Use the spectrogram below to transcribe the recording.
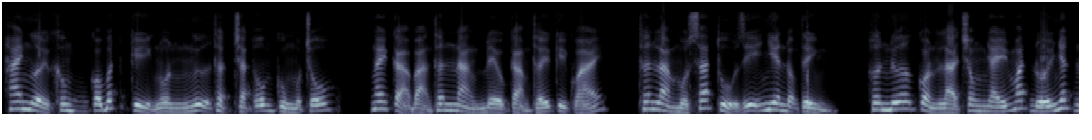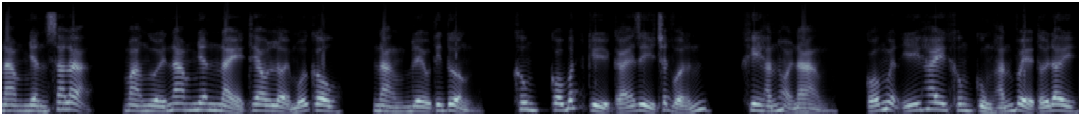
hai người không có bất kỳ ngôn ngữ thật chặt ôm cùng một chỗ, ngay cả bản thân nàng đều cảm thấy kỳ quái, thân làm một sát thủ dĩ nhiên động tình, hơn nữa còn là trong nháy mắt đối nhất nam nhân xa lạ, mà người nam nhân này theo lời mỗi câu, nàng đều tin tưởng, không có bất kỳ cái gì chất vấn, khi hắn hỏi nàng, có nguyện ý hay không cùng hắn về tới đây,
